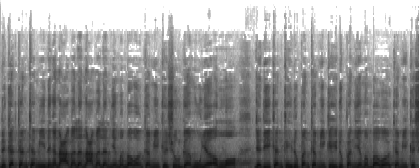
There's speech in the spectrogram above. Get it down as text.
Dekatkan kami dengan amalan-amalan yang membawa kami ke syurgamu ya Allah. Jadikan kehidupan kami kehidupan yang membawa kami ke syurgamu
